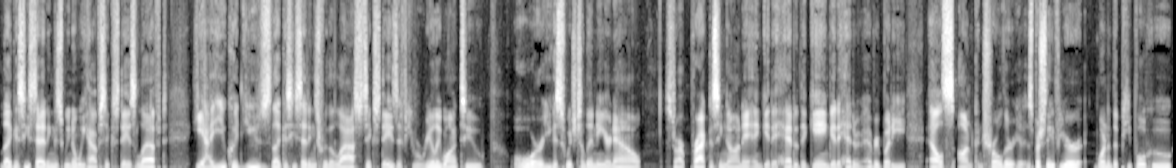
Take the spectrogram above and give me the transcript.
legacy settings. We know we have six days left. Yeah, you could use legacy settings for the last six days if you really want to, or you can switch to linear now, start practicing on it, and get ahead of the game, get ahead of everybody else on controller, especially if you're one of the people who,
